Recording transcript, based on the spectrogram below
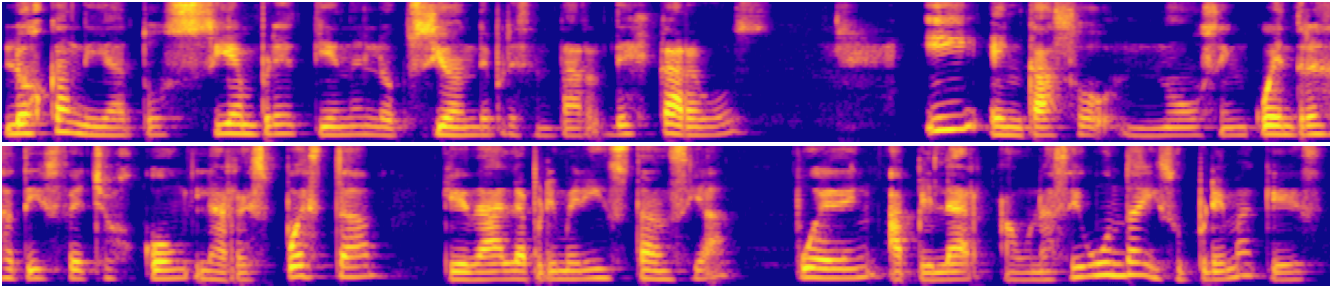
Los candidatos siempre tienen la opción de presentar descargos y en caso no se encuentren satisfechos con la respuesta que da la primera instancia, pueden apelar a una segunda y suprema, que es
